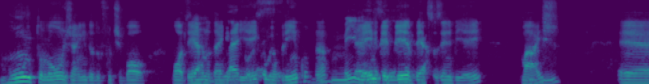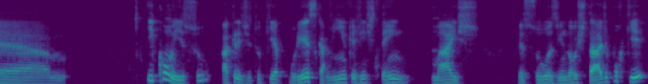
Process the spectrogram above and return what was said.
muito longe ainda do futebol moderno Sim, da NBA, Legos. como eu brinco, né? É NBB versus NBA, mais. Uhum. É... E com isso, acredito que é por esse caminho que a gente tem mais pessoas indo ao estádio, porque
